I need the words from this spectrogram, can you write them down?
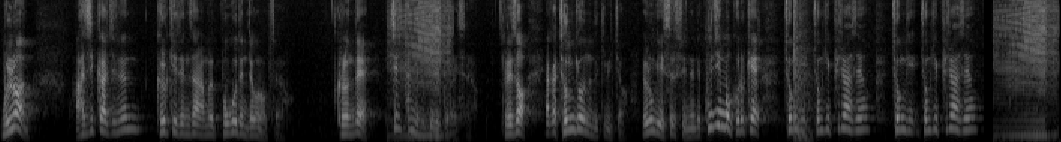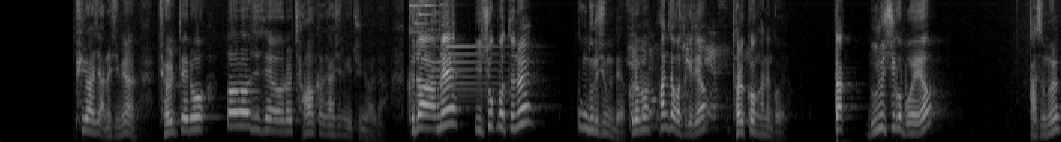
물론 아직까지는 그렇게 된 사람을 보고된 적은 없어요. 그런데 찌릿한 게 느껴질 때가 있어요. 그래서 약간 전기 오는 느낌 있죠. 이런 게 있을 수 있는데 굳이 뭐 그렇게 전기 전기 필요하세요? 전기 전기 필요하세요? 필요하지 않으시면 절대로 떨어지세요를 정확하게 하시는 게 중요하다. 그 다음에 이 쇼크 버튼을 꾹 누르시면 돼요. 그러면 환자가 어떻게 돼요? 덜컹 하는 거예요. 딱 누르시고 뭐예요? 가슴을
